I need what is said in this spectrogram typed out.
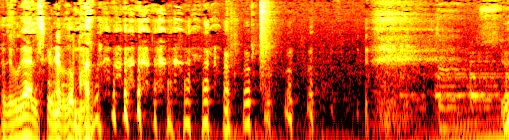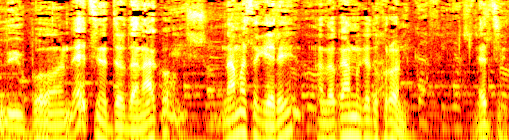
Θα τη βγάλεις καμιά εβδομάδα. λοιπόν, έτσι είναι το Τζορντανάκο. Να είμαστε γεροί, να το κάνουμε και του χρόνου. Έτσι.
